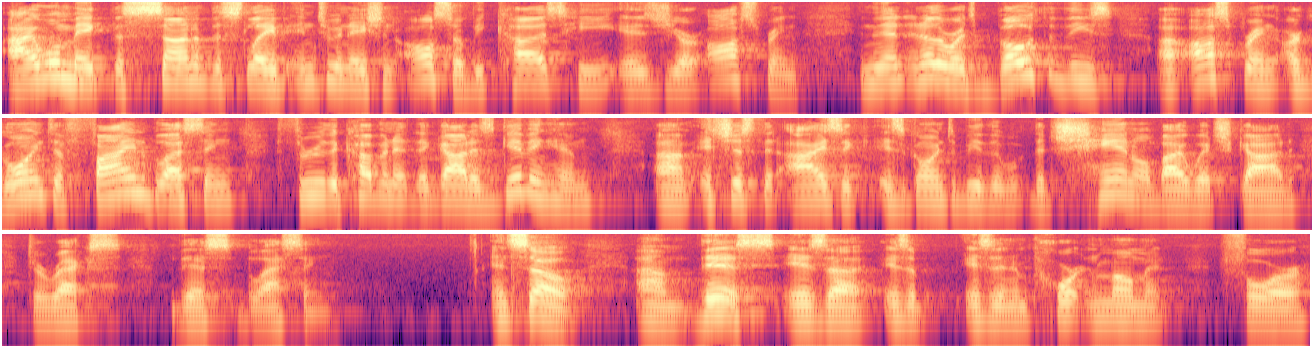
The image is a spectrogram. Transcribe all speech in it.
I will make the son of the slave into a nation also because he is your offspring. And then, in other words, both of these uh, offspring are going to find blessing through the covenant that God is giving him. Um, it's just that Isaac is going to be the, the channel by which God directs this blessing. And so, um, this is, a, is, a, is an important moment for,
